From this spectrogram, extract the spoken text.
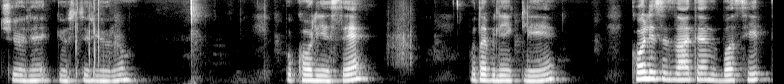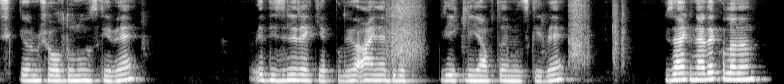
Şöyle gösteriyorum. Bu kolyesi. Bu da bilekliği. Kolyesi zaten basit. Görmüş olduğunuz gibi. Ve dizilerek yapılıyor. Aynı bilek, bilekliği yaptığımız gibi. Güzel günlerde kullanın.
